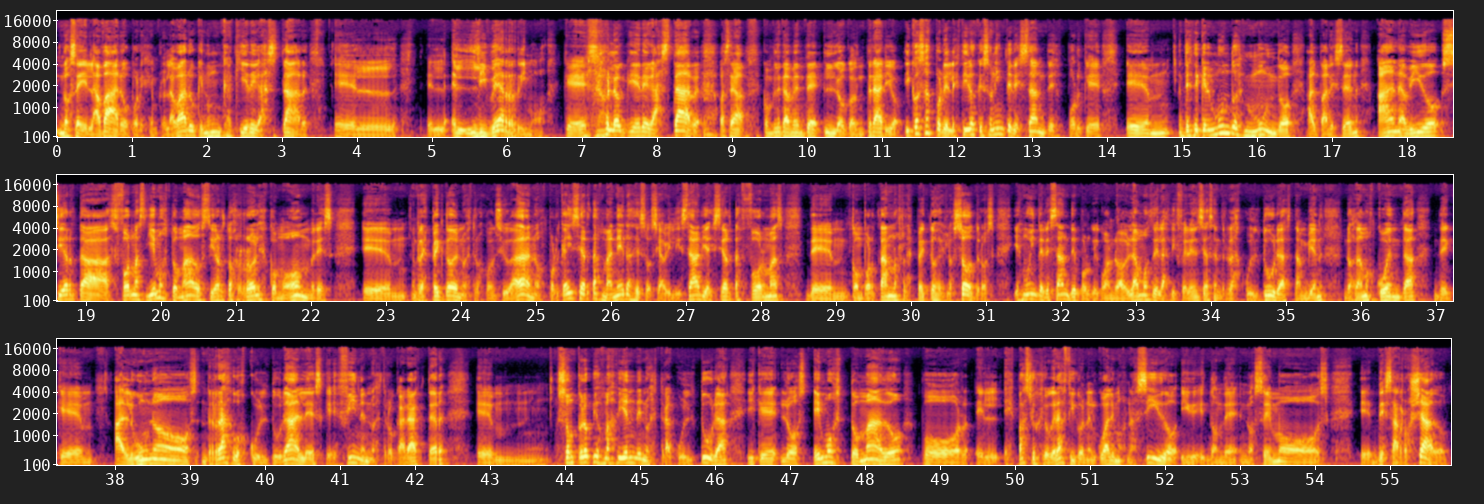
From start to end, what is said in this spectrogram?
no sé, el avaro, por ejemplo, el avaro que nunca quiere gastar, el, el, libérrimo, que solo quiere gastar, o sea, completamente lo contrario. Y cosas por el estilo que son interesantes porque em, desde que el mundo es mundo, al parecer han habido ciertas formas y hemos tomado ciertos roles como hombres em, respecto de nuestros conciudadanos, porque hay ciertas maneras de sociabilizar y hay ciertas formas de em, comportarnos respecto de los otros. Y es muy interesante porque cuando hablamos de las diferencias entre las culturas, también nos damos cuenta de que algunos rasgos culturales que definen nuestro carácter Em, son propios más bien de nuestra cultura y que los hemos tomado por el espacio geográfico en el cual hemos nacido y donde nos hemos eh, desarrollado.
